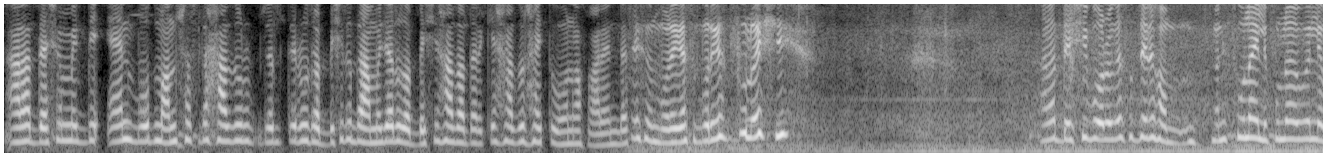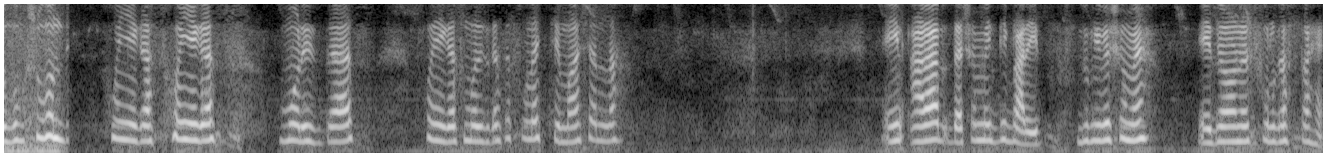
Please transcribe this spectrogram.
আর আর দেশের মধ্যে এন বহুত মানুষ আছে হাজুর যাতে রোজাত বেশি তো দাম হয়ে যায় রোজাত বেশি হাজারদারকে হাজুর হাইতো না পারেন দেখুন বড়ে গেছে বড়ে গেছে ফুল হয়েছি আর দেশি বড় গাছ যেরকম মানে ফুলাইলে ফুলা গেলে সুগন্ধি। হইয়ে গাছ হইয়ে গাছ মরিচ গাছ হইয়ে গাছ মরিচ গাছে ফুলাইছে মাশাল্লাহ এই আর আর দেশের মধ্যে বাড়ি ঢুকিবে সময় এই ধরনের ফুল গাছ থাকে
